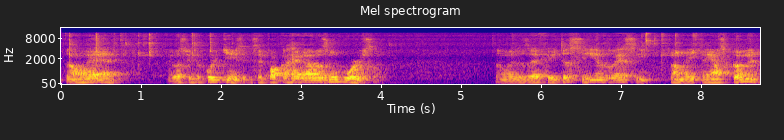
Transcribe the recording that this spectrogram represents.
Então é, elas ficam curtinhas, você pode carregar elas no bolso. Então elas é feita assim, elas é assim. Também tem as câmeras,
